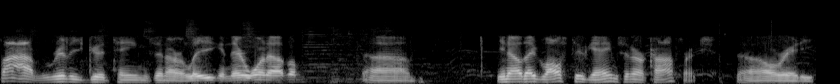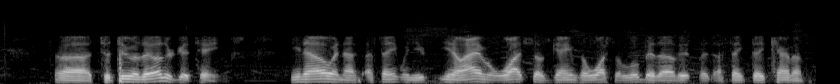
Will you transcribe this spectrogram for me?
five really good teams in our league, and they're one of them. Um, you know, they've lost two games in our conference uh, already uh, to two of the other good teams. You know, and I, I think when you, you know, I haven't watched those games. I watched a little bit of it, but I think they kind of –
